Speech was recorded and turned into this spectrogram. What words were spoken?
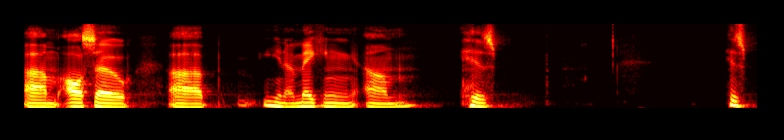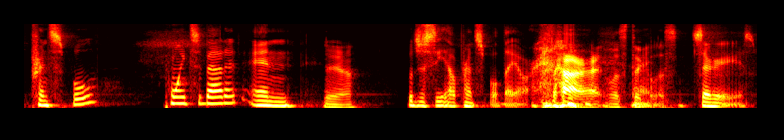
um, also, uh, you know, making um, his his principal points about it, and Yeah. we'll just see how principled they are. All right. Let's take All a listen. so here he is.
